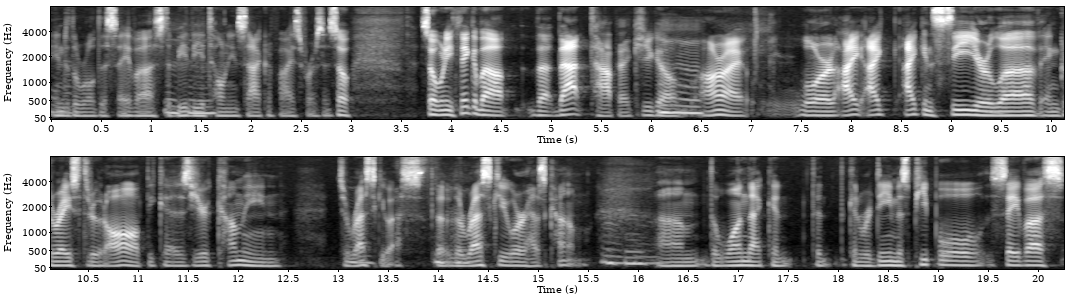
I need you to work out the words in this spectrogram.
into the world to save us, to be the mm-hmm. atoning sacrifice for us. And so, so when you think about that that topic, you go, mm-hmm. "All right, Lord, I, I I can see your love and grace through it all because you're coming to mm-hmm. rescue us. The the mm-hmm. rescuer has come, um, the one that can that can redeem his people, save us.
